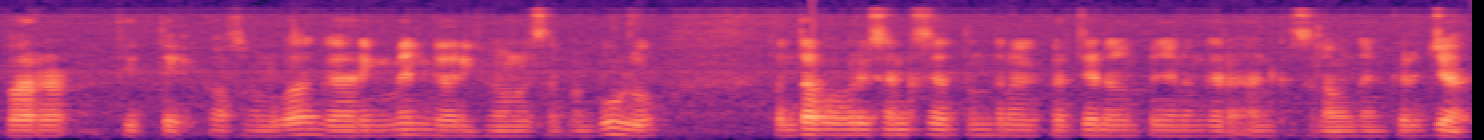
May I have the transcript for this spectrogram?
per titik 02 garing Men garing 1980 tentang pemeriksaan kesehatan tenaga kerja dalam penyelenggaraan keselamatan kerja.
